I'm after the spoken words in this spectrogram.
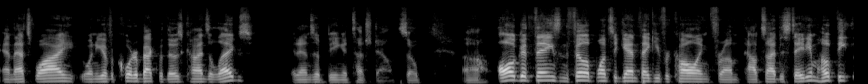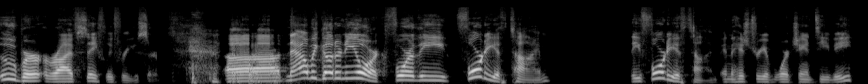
and that's why when you have a quarterback with those kinds of legs, it ends up being a touchdown. So uh, all good things. And Philip, once again, thank you for calling from outside the stadium. Hope the Uber arrives safely for you, sir. Uh, now we go to New York for the 40th time. The 40th time in the history of Warchant TV.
